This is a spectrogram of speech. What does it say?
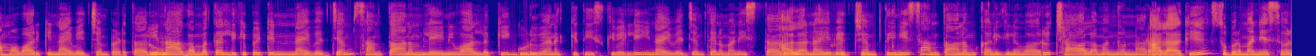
అమ్మవారికి నైవేద్యం పెడతారు. ఈ నాగమ్మ తల్లికి పెట్టిన నైవేద్యం సంతానం లేని వాళ్ళకి గుడి వెనక్కి తీసుకువెళ్ళి ఈ నైవేద్యం తినమని ఇస్తారు. అలా నైవేద్యం తిని సంతానం కలిగిన వారు చాలా మంది ఉన్నారు. అలాగే సుబ్రహ్మణ్యేశ్వర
